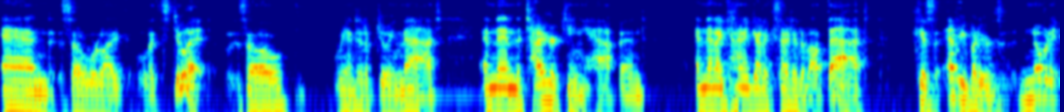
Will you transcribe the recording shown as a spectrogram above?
and so we're like, let's do it. So we ended up doing that, and then the Tiger King happened, and then I kind of got excited about that because everybody was nobody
